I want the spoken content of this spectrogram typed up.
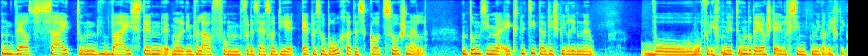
und wer es sagt und weiß, dann, ob man nicht im Verlauf vom, von der Saison die eben so brauchen, das geht so schnell. Und darum sind wir explizit auch die Spielerinnen, die wo, wo vielleicht nicht unter der ersten Elf sind, mega wichtig.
